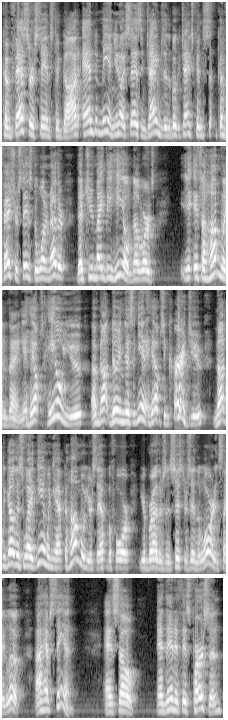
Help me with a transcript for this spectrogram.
confess their sins to God and to men. You know, it says in James, in the book of James, confess your sins to one another that you may be healed. In other words, it's a humbling thing. It helps heal you of not doing this again. It helps encourage you not to go this way again when you have to humble yourself before your brothers and sisters in the Lord and say, look, I have sinned. And so, and then if this person,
